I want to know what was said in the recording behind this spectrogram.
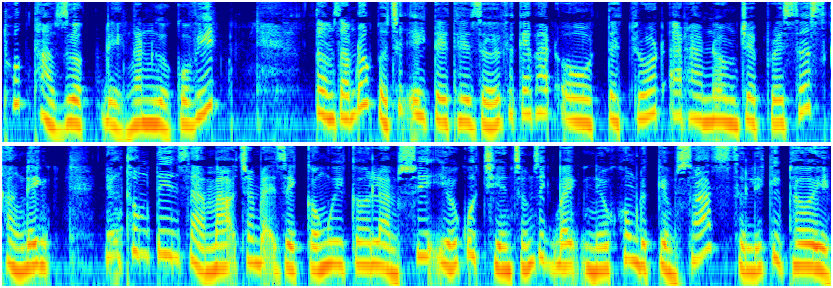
thuốc thảo dược để ngăn ngừa COVID. Tổng Giám đốc Tổ chức Y tế Thế giới WHO Tedros Adhanom Ghebreyesus khẳng định những thông tin giả mạo trong đại dịch có nguy cơ làm suy yếu cuộc chiến chống dịch bệnh nếu không được kiểm soát, xử lý kịp thời.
